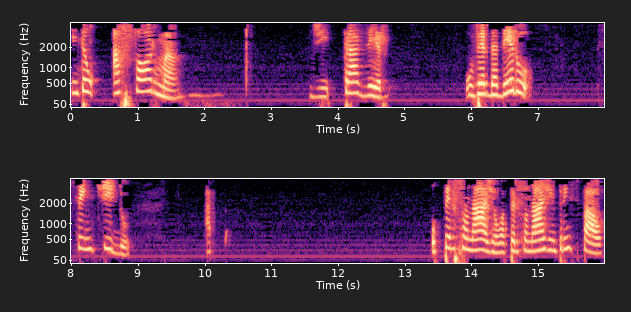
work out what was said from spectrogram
Então, a forma de trazer o verdadeiro sentido, a, o personagem ou a personagem principal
